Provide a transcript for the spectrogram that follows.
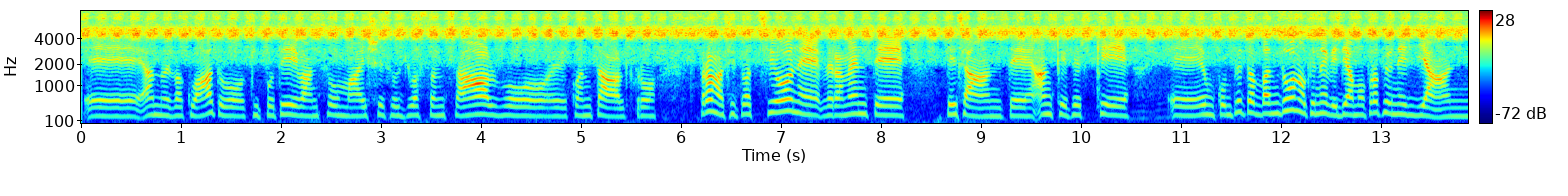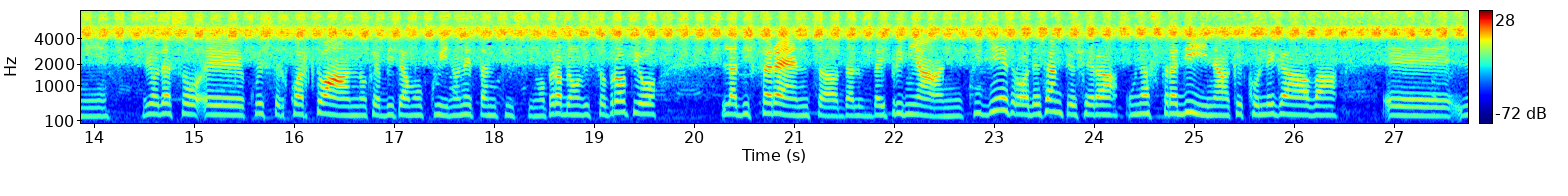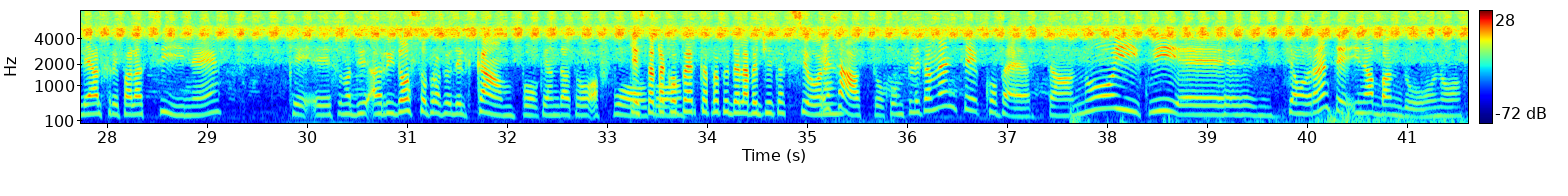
E hanno evacuato chi poteva, insomma è sceso giù a San Salvo e quant'altro. Però è una situazione veramente pesante, anche perché è un completo abbandono che noi vediamo proprio negli anni. Io adesso eh, questo è il quarto anno che abitiamo qui, non è tantissimo, però abbiamo visto proprio la differenza dal, dai primi anni. Qui dietro ad esempio c'era una stradina che collegava eh, le altre palazzine che eh, sono a ridosso proprio del campo che è andato a fuoco. Che è stata coperta proprio dalla vegetazione. Esatto, completamente coperta. Noi qui eh, siamo veramente in abbandono.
